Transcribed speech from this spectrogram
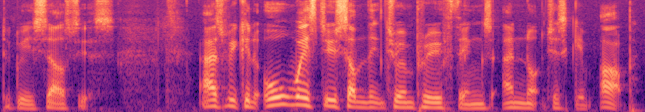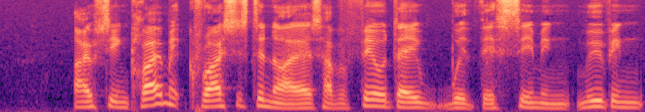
degrees Celsius. As we can always do something to improve things and not just give up. I've seen climate crisis deniers have a field day with this seeming moving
